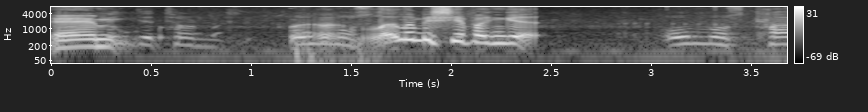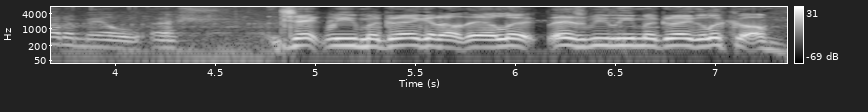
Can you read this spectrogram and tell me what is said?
Um, almost, let, let me see if I can get almost caramel-ish. check Lee McGregor out there. Look, there's wee Lee McGregor. Look at him.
